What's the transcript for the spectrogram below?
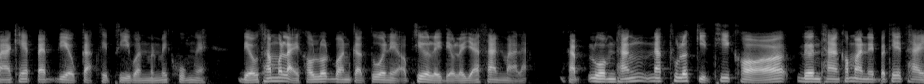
มาแค่แป๊บเดียวกัก14วันมันไม่คุ้มไงเดี๋ยวถ้าเมื่อไหร่เขาลดวันกักตัวเนี่ยเอาเชื่อเลยเดี๋ยวระยะสั้นมาละครับรวมทั้งนักธุรกิจที่ขอเดินทางเข้ามาในประเทศไทย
